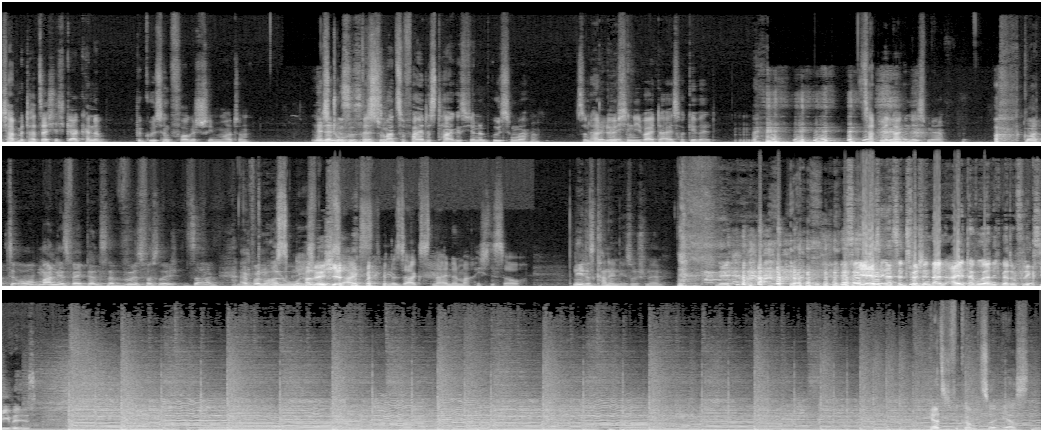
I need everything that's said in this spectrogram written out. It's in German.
Ich habe mir tatsächlich gar keine Begrüßung vorgeschrieben heute. Ne, Willst dann du, ist es halt willst du so. mal zur Feier des Tages hier eine Begrüßung machen? So ein Ja, Hallöchen in die weite Eishockeywelt? Das hatten wir lange nicht mehr. Oh Gott, oh Mann, jetzt wäre ich ganz nervös. Was soll ich denn sagen? Einfach nur Musst Hallo. nicht. Hallöchen. Wenn du, sagst, wenn du sagst nein, dann mache ich das auch. Nee, das kann ich nicht so schnell. Nee. ist, er ist jetzt inzwischen in einem Alter, wo er nicht mehr so flexibel ist. Herzlich willkommen zur ersten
